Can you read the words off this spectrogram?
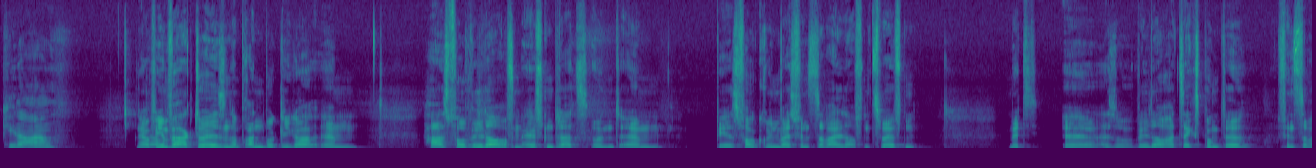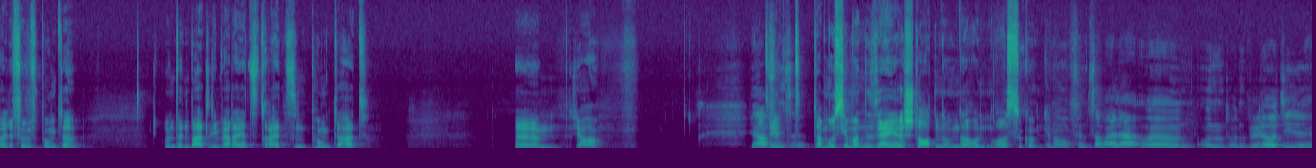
keine Ahnung. Ja, auf ja. jeden Fall aktuell ist in der Brandenburg-Liga ähm, HSV Wilder auf dem 11. Platz und ähm, BSV Grün-Weiß Finsterwalde auf dem 12. Mit, äh, also Wildau hat 6 Punkte, Finsterwalde 5 Punkte. Und wenn Bad Werder jetzt 13 Punkte hat, ähm, ja, ja, die, da muss jemand eine Serie starten, um da unten rauszukommen. Genau, Finsterwalder äh, und, und Wildau, die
